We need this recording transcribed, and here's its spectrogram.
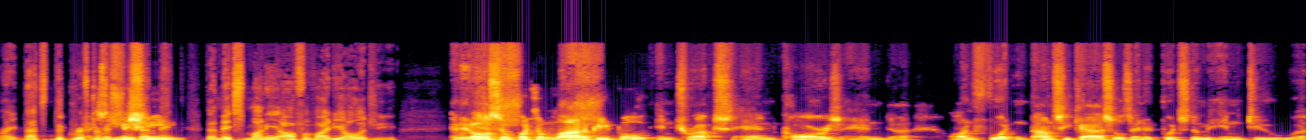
right that's the grifter That's the machine, That, make, that makes money off of ideology And it also puts a lot of people in trucks and cars and uh, on foot and bouncy castles, and it puts them into uh,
